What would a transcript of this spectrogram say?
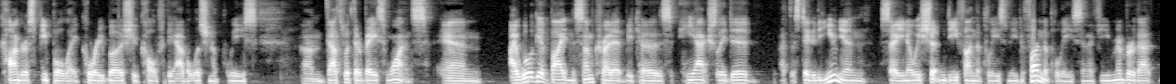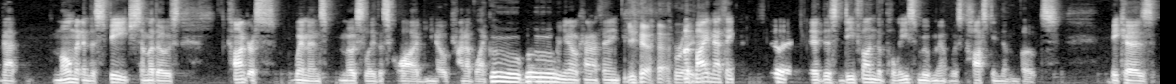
Congress people like Cori Bush who called for the abolition of police, um, that's what their base wants. And I will give Biden some credit because he actually did at the State of the Union say, you know, we shouldn't defund the police; we need to fund the police. And if you remember that that moment in the speech, some of those Congress women's, mostly the squad, you know, kind of like, ooh, boo, you know, kind of thing. Yeah, right. But Biden, I think, understood that this defund the police movement was costing them votes because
